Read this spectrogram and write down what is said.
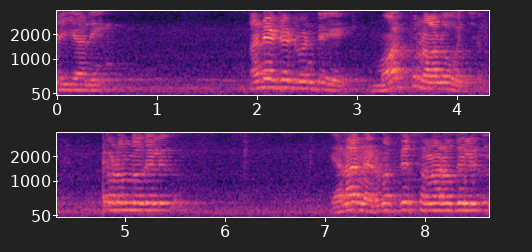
చెయ్యాలి అనేటటువంటి మార్పు నాలో వచ్చింది. ఎక్కడుందో తెలీదు. ఎలా నిర్వర్తిస్తున్నారో తెలీదు.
